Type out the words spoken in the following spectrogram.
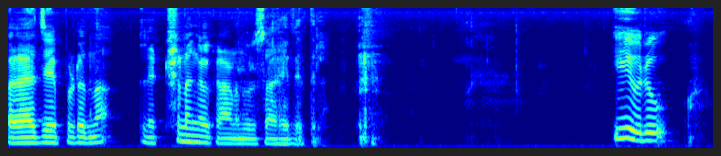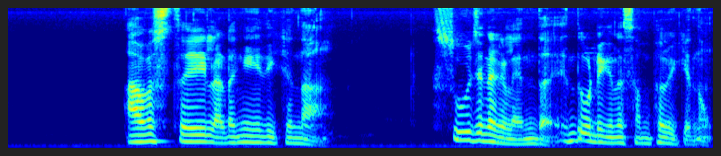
പരാജയപ്പെടുന്ന ലക്ഷണങ്ങൾ കാണുന്ന ഒരു സാഹചര്യത്തിൽ ഈ ഒരു അവസ്ഥയിൽ അടങ്ങിയിരിക്കുന്ന സൂചനകൾ എന്ത് എന്തുകൊണ്ടിങ്ങനെ സംഭവിക്കുന്നു?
